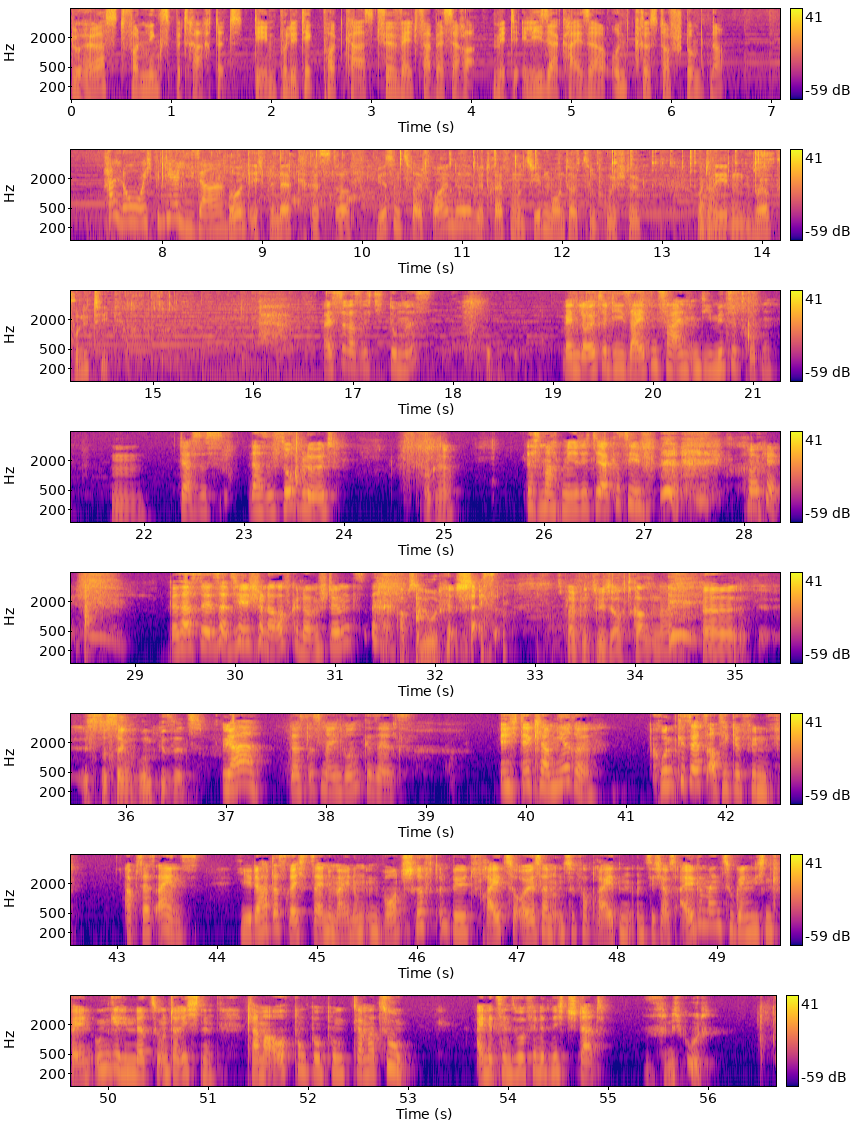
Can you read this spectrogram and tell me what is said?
Du hörst von links betrachtet, den Politik-Podcast für Weltverbesserer mit Elisa Kaiser und Christoph Stumptner. Hallo, ich bin die Elisa. Und ich bin der Christoph. Wir sind zwei Freunde, wir treffen uns jeden Montag zum Frühstück und reden über Politik. Weißt du, was richtig dumm ist? Wenn Leute die Seitenzahlen in die Mitte drucken. Hm. Das ist, das ist so blöd. Okay. Das macht mich richtig aggressiv. okay. Das hast du jetzt natürlich schon aufgenommen, stimmt's? Absolut. Scheiße. Es bleibt natürlich auch dran, nein. Äh, ist das dein Grundgesetz? Ja, das ist mein Grundgesetz. Ich deklamiere. Grundgesetz Artikel 5, Absatz 1. Jeder hat das Recht, seine Meinung in Wort, Schrift und Bild frei zu äußern und zu verbreiten und sich aus allgemein zugänglichen Quellen ungehindert zu unterrichten. Klammer auf, Punkt, Punkt, Punkt, Klammer zu. Eine Zensur findet nicht statt. Finde ich gut.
